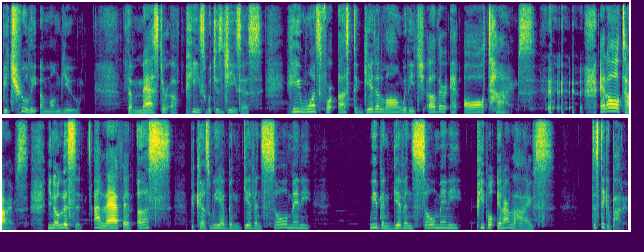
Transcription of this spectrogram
be truly among you. The Master of Peace, which is Jesus, He wants for us to get along with each other at all times. at all times. You know, listen, I laugh at us because we have been given so many we've been given so many people in our lives. Just think about it.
